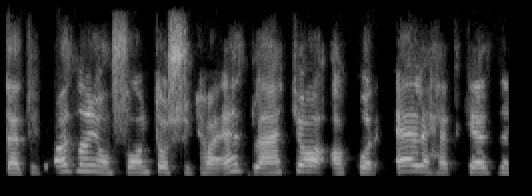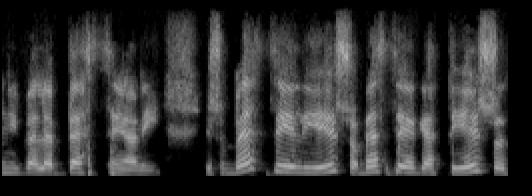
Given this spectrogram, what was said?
Tehát az nagyon fontos, hogy ha ezt látja, akkor el lehet kezdeni vele beszélni. És a beszélés, a beszélgetés az,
